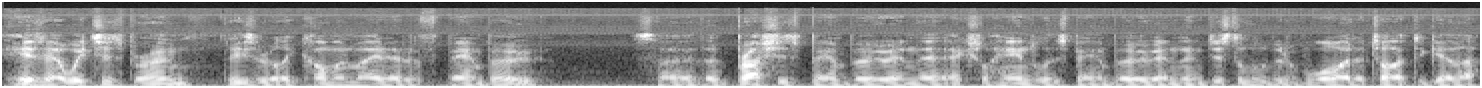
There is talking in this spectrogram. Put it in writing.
here's our witch's broom. These are really common, made out of bamboo. So the brush is bamboo and the actual handle is bamboo and then just a little bit of wire to tie it together.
